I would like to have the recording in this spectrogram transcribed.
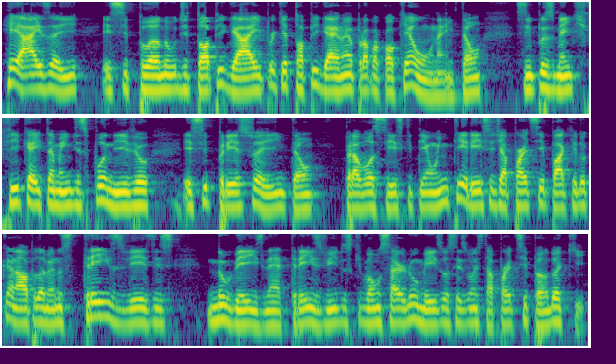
reais aí esse plano de Top Guy, porque Top Guy não é próprio a qualquer um, né? Então, simplesmente fica aí também disponível esse preço aí, então, para vocês que tenham interesse de participar aqui do canal pelo menos três vezes no mês, né? Três vídeos que vão sair no mês, vocês vão estar participando aqui.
